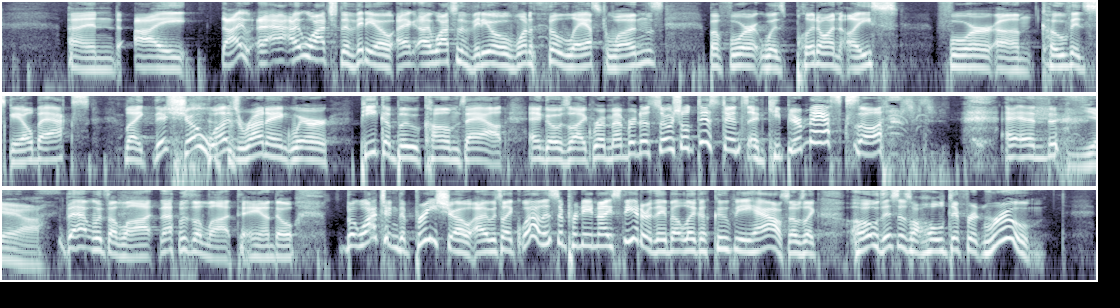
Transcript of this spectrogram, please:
and I. I I watched the video. I, I watched the video of one of the last ones before it was put on ice for um, COVID scalebacks. Like this show was running where Peekaboo comes out and goes like, "Remember to social distance and keep your masks on." and Yeah. that was a lot. That was a lot to handle. But watching the pre-show, I was like, "Wow, this is a pretty nice theater. They built like a coopy house." I was like, "Oh, this is a whole different room."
